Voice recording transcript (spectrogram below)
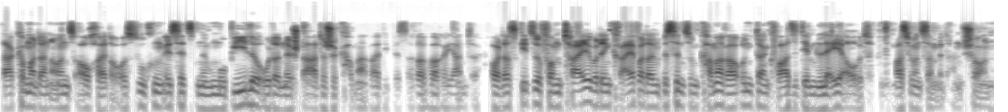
Da kann man dann uns auch halt aussuchen, ist jetzt eine mobile oder eine statische Kamera die bessere Variante. Aber das geht so vom Teil über den Greifer dann bis hin zum Kamera und dann quasi dem Layout, was wir uns damit anschauen.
